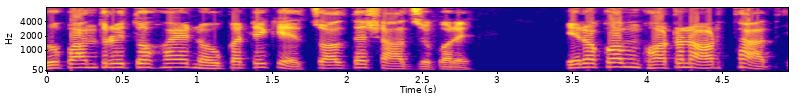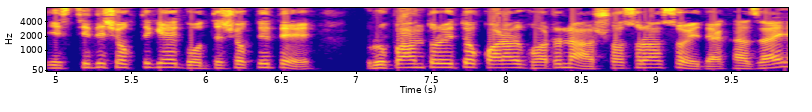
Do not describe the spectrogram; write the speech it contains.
রূপান্তরিত হয়ে নৌকাটিকে চলতে সাহায্য করে। এরকম ঘটনা অর্থাৎ স্থিতিশক্তিকে গতিশক্তিতে রূপান্তরিত করার ঘটনা সচরাচরই দেখা যায়।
